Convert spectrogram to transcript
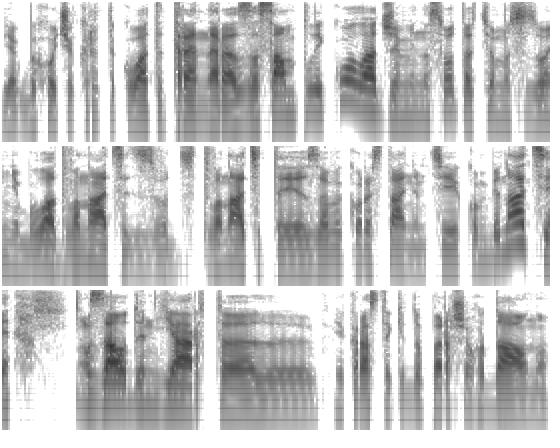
якби хочу критикувати тренера за сам play call, адже Міннесота в цьому сезоні була 12 з 12 за використанням цієї комбінації за один ярд, е, якраз таки до першого дауну.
